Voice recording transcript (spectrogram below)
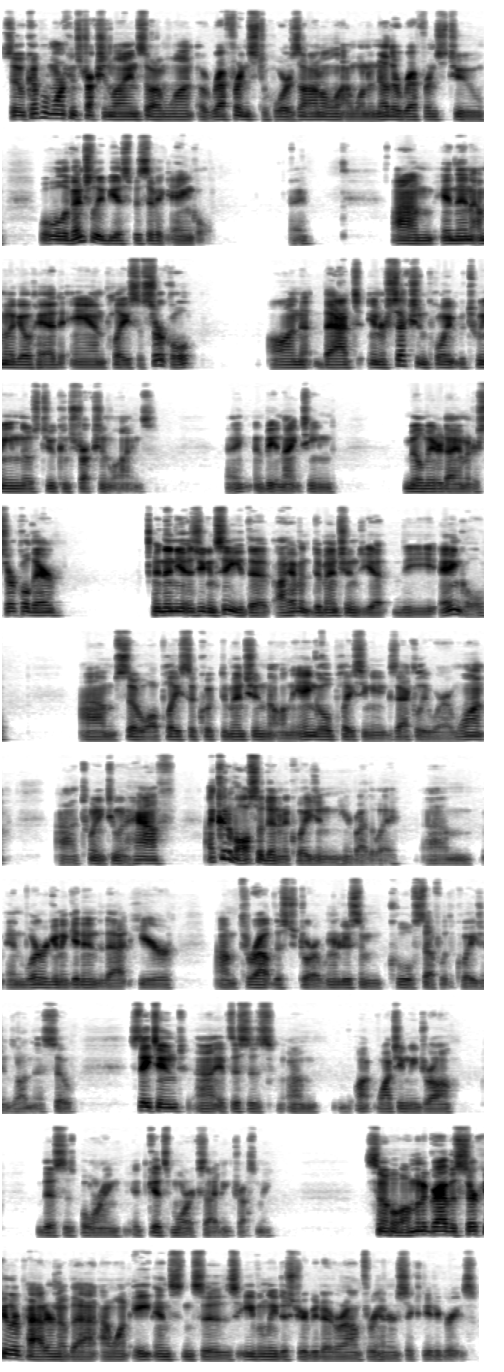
So a couple more construction lines. So I want a reference to horizontal. I want another reference to what will eventually be a specific angle. Okay. Um, and then I'm going to go ahead and place a circle on that intersection point between those two construction lines. Okay, it'll be a 19 millimeter diameter circle there. And then as you can see that I haven't dimensioned yet the angle. Um, so I'll place a quick dimension on the angle, placing exactly where I want, uh, 22 and a half. I could have also done an equation in here, by the way. Um, and we're going to get into that here um, throughout this tutorial. We're going to do some cool stuff with equations on this. So stay tuned. Uh, if this is um, watching me draw, this is boring. It gets more exciting, trust me. So I'm going to grab a circular pattern of that. I want eight instances evenly distributed around 360 degrees.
